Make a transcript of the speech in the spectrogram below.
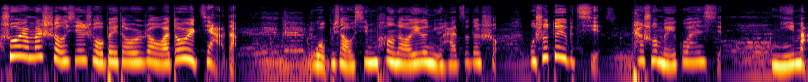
说什么手心手背都是肉啊，都是假的。我不小心碰到一个女孩子的手，我说对不起，她说没关系。尼玛，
